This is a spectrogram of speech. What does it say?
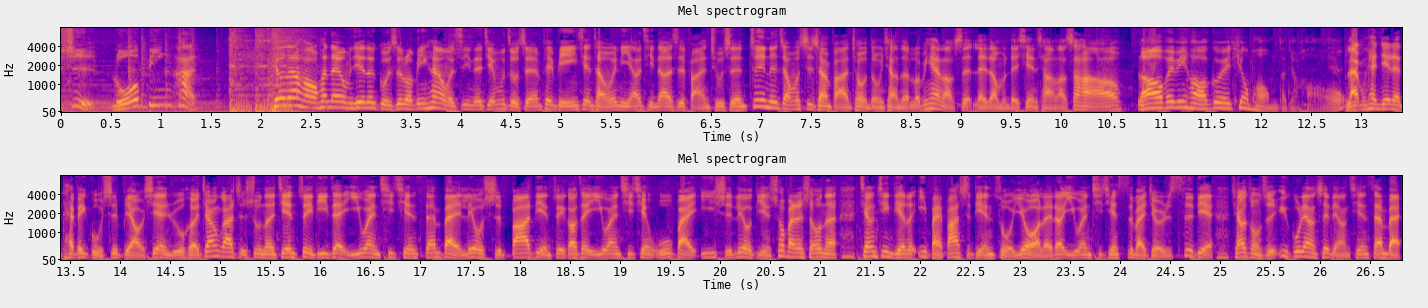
市罗宾汉。听众大家好，欢迎来到我们今天的股市罗宾汉，我是你的节目主持人费平。现场为你邀请到的是法案出身、最能掌握市场法案臭动向的罗宾汉老师，来到我们的现场。老师好，老费平好，各位听众朋友们大家好。来，我们看今天的台北股市表现如何？加权指数呢？今天最低在一万七千三百六十八点，最高在一万七千五百一十六点。收盘的时候呢，将近跌了一百八十点左右啊，来到一万七千四百九十四点。成交总值预估量是两千三百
